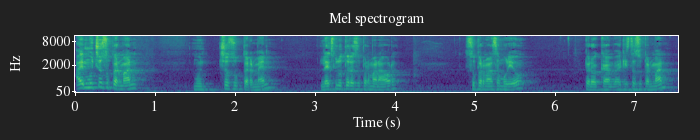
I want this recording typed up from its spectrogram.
Hay mucho Superman. Mucho Superman. Lex Luthor es Superman ahora. Superman se murió. Pero acá- aquí está Superman.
